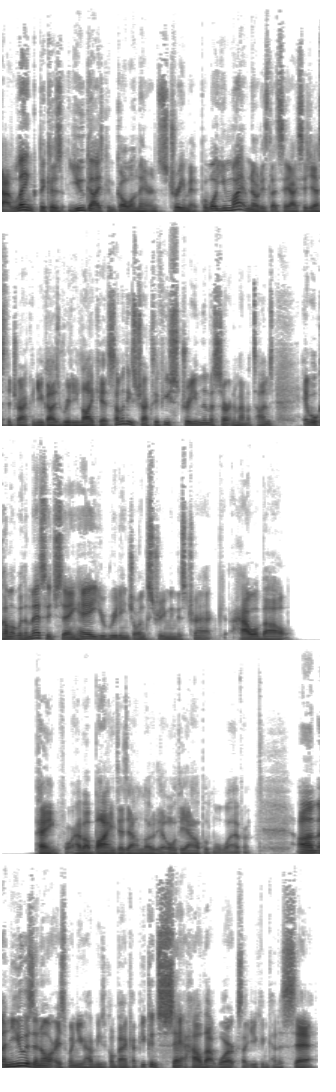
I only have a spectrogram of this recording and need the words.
that link because you guys can go on there and stream it. But what you might have noticed, let's say I suggest a track and you guys really like it, some of these tracks, if you stream them a certain amount of times, it will come up with a message saying, hey, you're really enjoying streaming this track. How about paying for it? How about buying to download it or the album or whatever? Um, and you as an artist, when you have music on Bandcamp, you can set how that works. Like you can kind of set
